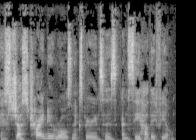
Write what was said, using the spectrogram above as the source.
is just try new roles and experiences and see how they feel.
